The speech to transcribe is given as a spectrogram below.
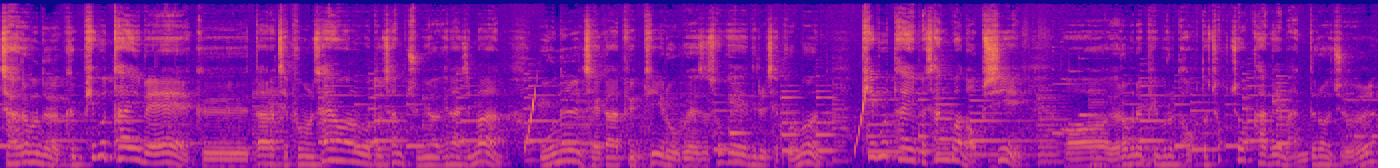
자 여러분들 그 피부 타입에 그 따라 제품을 사용하는 것도 참 중요하긴 하지만 오늘 제가 뷰티 로그에서 소개해드릴 제품은 피부 타입에 상관없이 어, 여러분의 피부를 더욱더 촉촉하게 만들어줄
